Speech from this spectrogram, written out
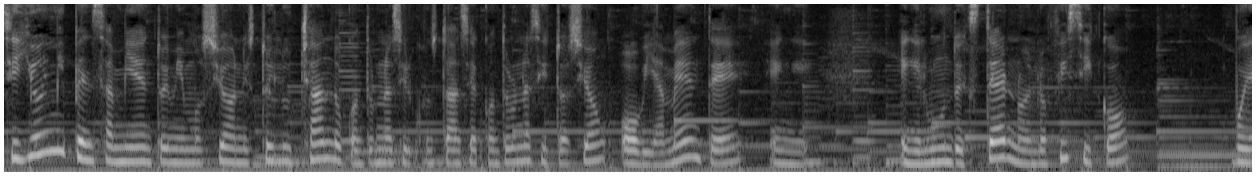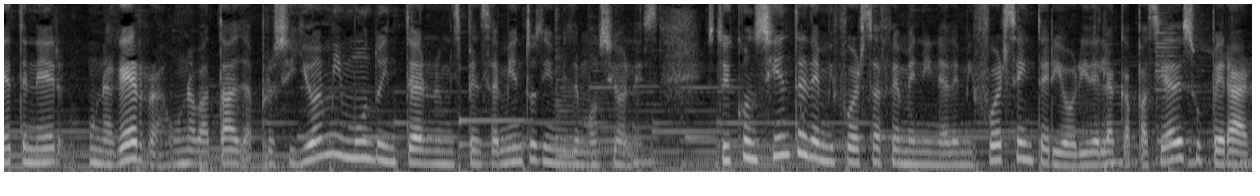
Si yo en mi pensamiento y mi emoción estoy luchando contra una circunstancia, contra una situación, obviamente en, el mundo externo, en lo físico, voy a tener una guerra, una batalla, pero si yo en mi mundo interno, en mis pensamientos y en mis emociones, estoy consciente de mi fuerza femenina, de mi fuerza interior y de la capacidad de superar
